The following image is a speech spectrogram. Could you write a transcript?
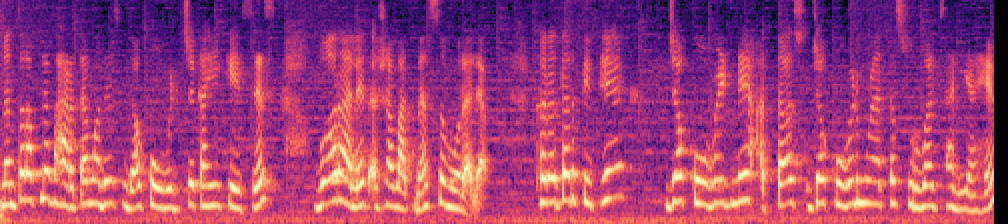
नंतर आपल्या भारतामध्ये सुद्धा कोविडचे काही केसेस वर आलेत अशा बातम्या समोर आल्या. खरं तर तिथे ज्या कोविडने आता ज्या कोविडमुळे आता सुरुवात झाली आहे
